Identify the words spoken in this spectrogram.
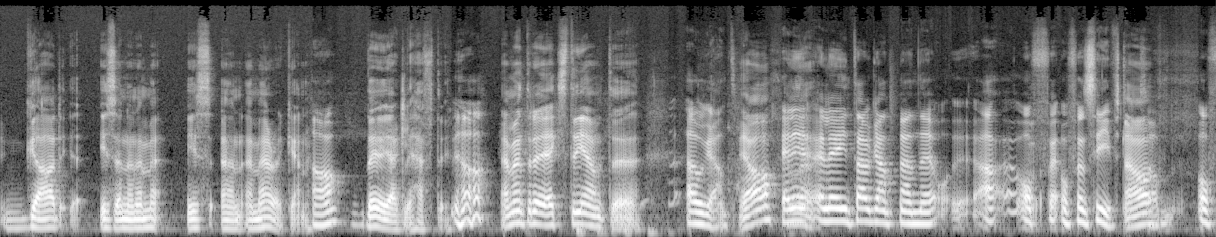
God is an, Am- is an American. Ja. Det är jäkligt häftigt. Ja. Jag menar inte det är extremt... Arrogant. Ja. Eller, eller inte arrogant, men eh, off, offensivt. Ja. Liksom. Off,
